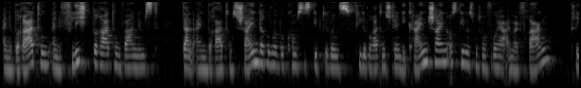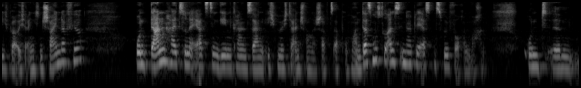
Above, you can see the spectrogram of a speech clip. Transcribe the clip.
eine Beratung, eine Pflichtberatung wahrnimmst, dann einen Beratungsschein darüber bekommst. Es gibt übrigens viele Beratungsstellen, die keinen Schein ausgeben. Das muss man vorher einmal fragen. Kriege ich bei euch eigentlich einen Schein dafür? Und dann halt zu einer Ärztin gehen kann und sagen, ich möchte einen Schwangerschaftsabbruch machen. Das musst du alles innerhalb der ersten zwölf Wochen machen. Und ähm,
